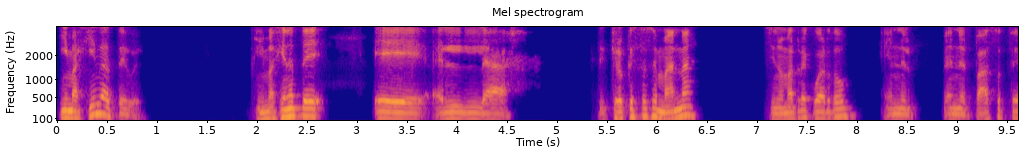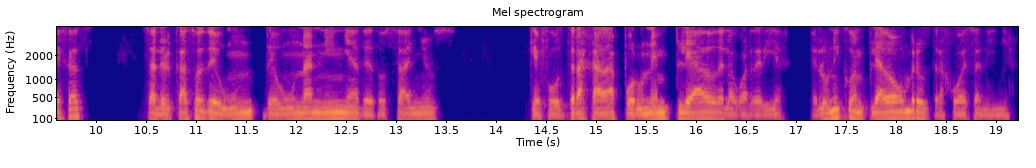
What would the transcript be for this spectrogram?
imagínate, güey. Imagínate, eh, el, la- creo que esta semana, si no mal recuerdo, en el, en El Paso, Texas, salió el caso de un, de una niña de dos años que fue ultrajada por un empleado de la guardería. El único empleado hombre ultrajó a esa niña.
